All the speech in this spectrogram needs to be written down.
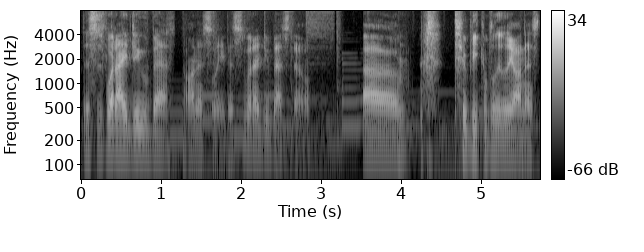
This is what I do best, honestly. This is what I do best though. Um to be completely honest.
